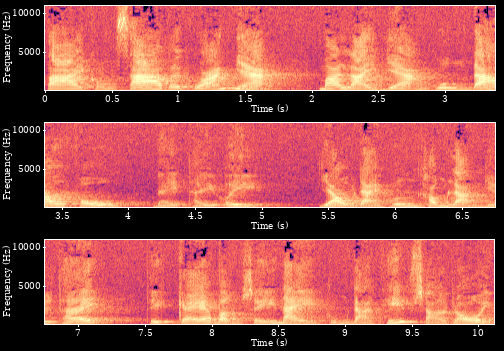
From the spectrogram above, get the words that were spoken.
Tài còn xa với quản nhạc, Mà lại dàn quân đao phủ Để thị uy. Dẫu đại vương không làm như thế, Thì kẻ bằng sĩ này cũng đã khiếp sợ rồi.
